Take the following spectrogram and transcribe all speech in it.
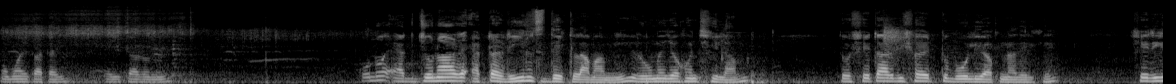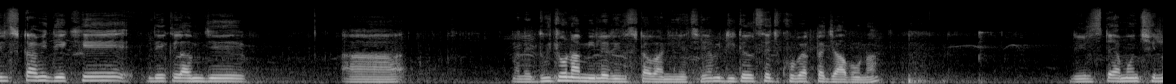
সময় কাটাই এই কারণে কোনো একজনার একটা রিলস দেখলাম আমি রুমে যখন ছিলাম, তো সেটার বিষয়ে একটু বলি আপনাদেরকে। সেই রিলসটা আমি দেখে দেখলাম যে মানে দুজনা মিলে রিলসটা বানিয়েছে। আমি ডিটেলসে খুব একটা যাব না। রিলসটা এমন ছিল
